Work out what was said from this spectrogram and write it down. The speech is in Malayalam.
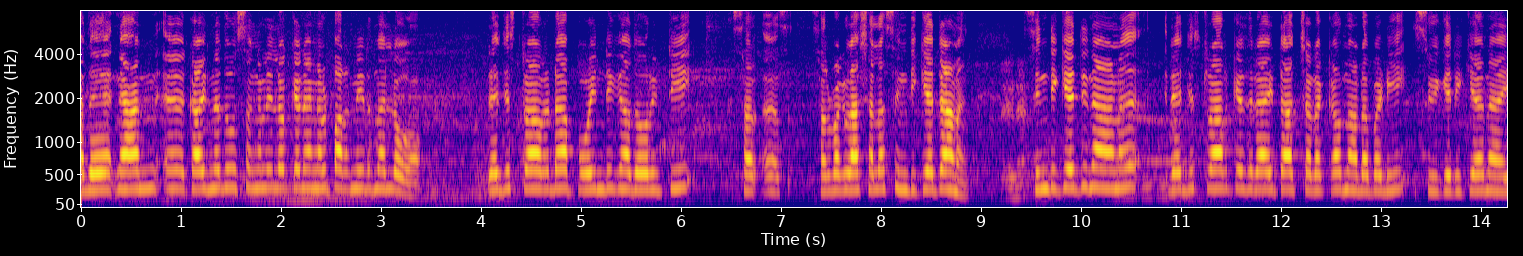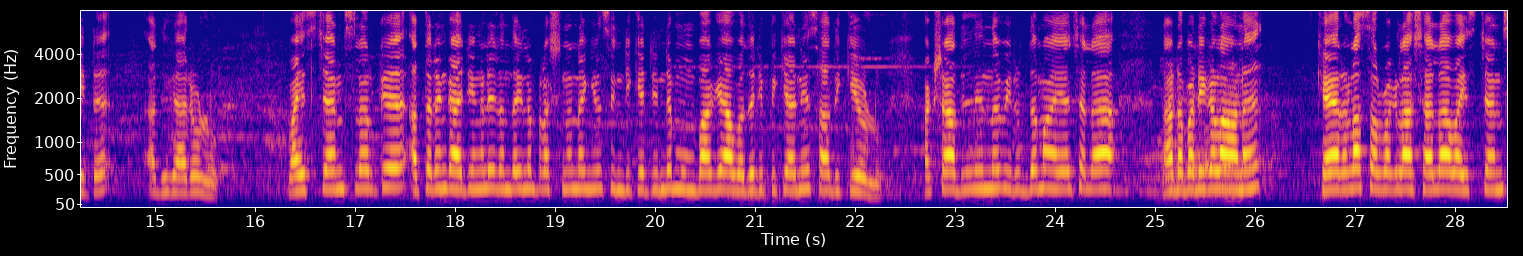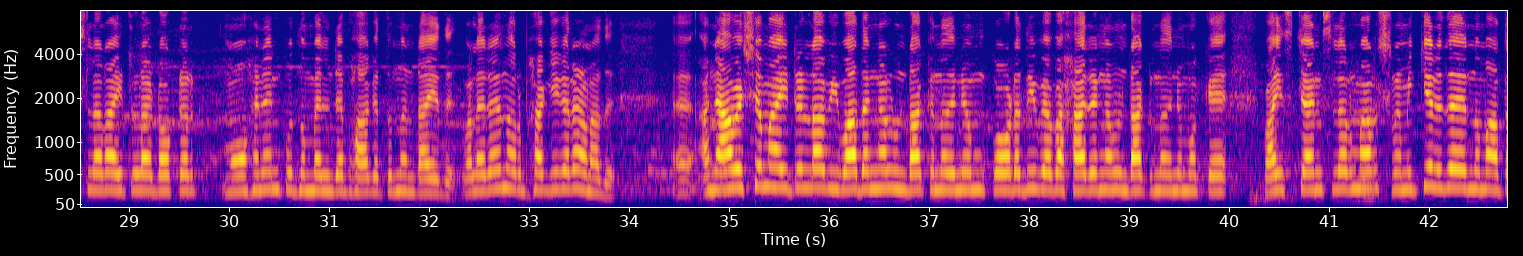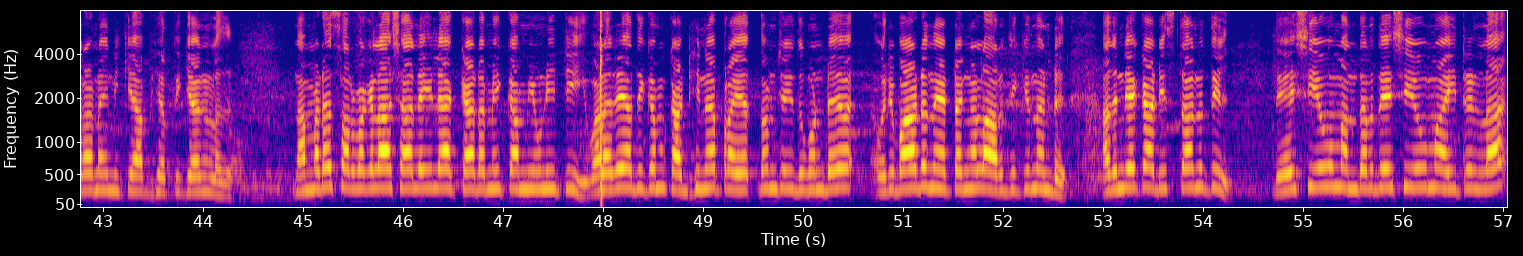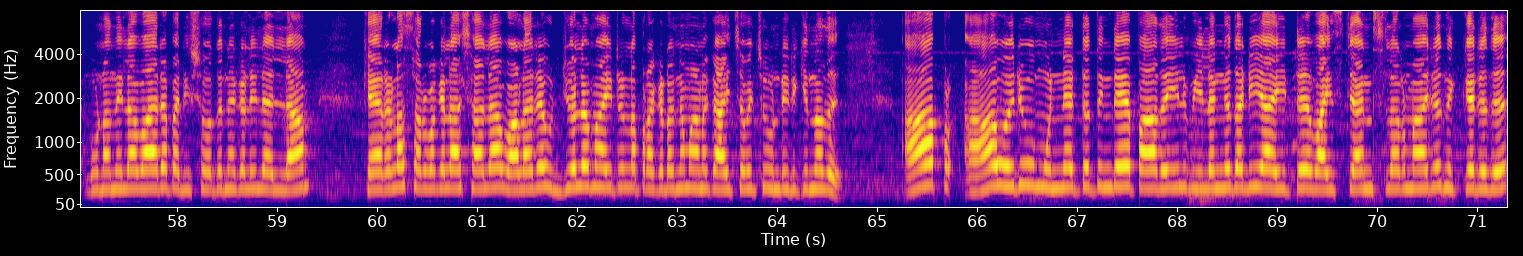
അത് ഞാൻ കഴിഞ്ഞ ദിവസങ്ങളിലൊക്കെ ഞങ്ങൾ പറഞ്ഞിരുന്നല്ലോ രജിസ്ട്രാറുടെ അപ്പോയിന്റിംഗ് അതോറിറ്റി സർവകലാശാല സിൻഡിക്കേറ്റാണ്. സിൻഡിക്കേറ്റിനാണ് രജിസ്ട്രാർക്കെതിരായിട്ട് അച്ചടക്ക നടപടി സ്വീകരിക്കാനായിട്ട് അധികാരമുള്ളൂ. വൈസ് ചാൻസലർക്ക് അത്തരം കാര്യങ്ങളിൽ എന്തെങ്കിലും പ്രശ്നമുണ്ടെങ്കിൽ സിൻഡിക്കേറ്റിന്റെ മുമ്പാകെ അവതരിപ്പിക്കാനേ സാധിക്കുകയുള്ളൂ. പക്ഷെ അതിൽ നിന്ന് വിരുദ്ധമായ ചില നടപടികളാണ് കേരള സർവകലാശാല വൈസ് ചാൻസലറായിട്ടുള്ള ഡോക്ടർ മോഹനൻ കുന്നുമ്മലിന്റെ ഭാഗത്തു നിന്നുണ്ടായത് വളരെ നിർഭാഗ്യകരമാണത് അനാവശ്യമായിട്ടുള്ള വിവാദങ്ങൾ ഉണ്ടാക്കുന്നതിനും കോടതി വ്യവഹാരങ്ങൾ ഉണ്ടാക്കുന്നതിനുമൊക്കെ വൈസ് ചാൻസലർമാർ ശ്രമിക്കരുത് എന്ന് മാത്രമാണ് എനിക്ക് അഭ്യർത്ഥിക്കാനുള്ളത്. നമ്മുടെ സർവകലാശാലയിലെ അക്കാഡമിക് കമ്മ്യൂണിറ്റി വളരെയധികം കഠിന പ്രയത്നം ചെയ്തുകൊണ്ട് ഒരുപാട് നേട്ടങ്ങൾ ആർജിക്കുന്നുണ്ട്. അതിന്റെയൊക്കെ അടിസ്ഥാനത്തിൽ ദേശീയവും അന്തർദേശീയവുമായിട്ടുള്ള ഗുണനിലവാര പരിശോധനകളിലെല്ലാം കേരള സർവകലാശാല വളരെ ഉജ്ജ്വലമായിട്ടുള്ള പ്രകടനമാണ് കാഴ്ചവെച്ചുകൊണ്ടിരിക്കുന്നത്. ആ ആ ഒരു മുന്നേറ്റത്തിന്റെ പാതയിൽ വിലങ്ങുതടിയായിട്ട് വൈസ് ചാൻസലർമാർ നിൽക്കരുത്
